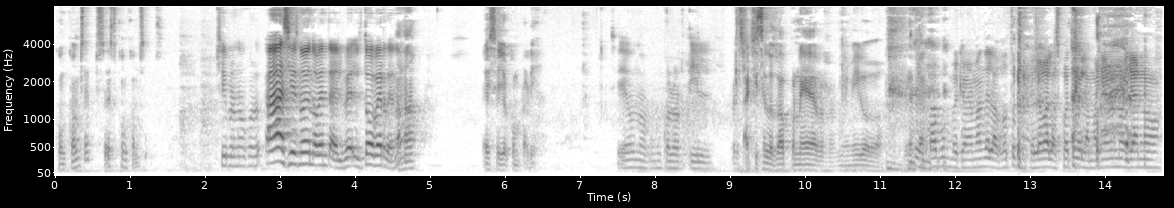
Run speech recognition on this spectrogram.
¿Con concepts? ¿Es con concepts? Sí, pero no me acuerdo. Ah, sí, es 990, el, todo verde, ¿no? Ajá. Ese yo compraría. Sí, uno, un color teal precioso. Aquí se los va a poner mi amigo. Pues, que me mande la foto porque luego a las 4 de la mañana uno ya no,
